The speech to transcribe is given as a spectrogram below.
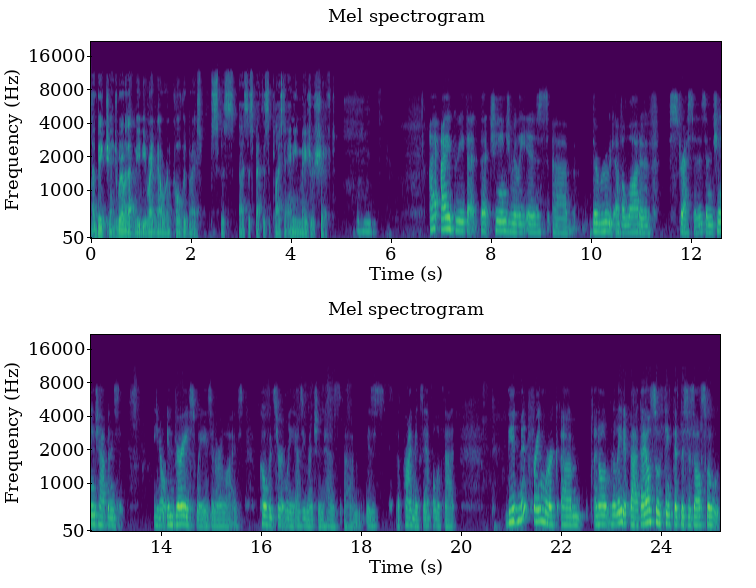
a big change, whatever that may be? Right now, we're in COVID, but I, I suspect this applies to any major shift. Mm-hmm. I, I, agree that that change really is uh, the root of a lot of stresses and change happens you know in various ways in our lives. Covid certainly as you mentioned has um, is a prime example of that. The admit framework um, and i'll relate it back. I also think that this is also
